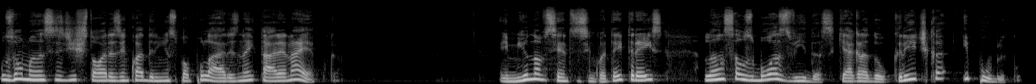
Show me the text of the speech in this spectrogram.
os romances de histórias em quadrinhos populares na Itália na época. Em 1953, lança Os Boas-Vidas, que agradou crítica e público.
